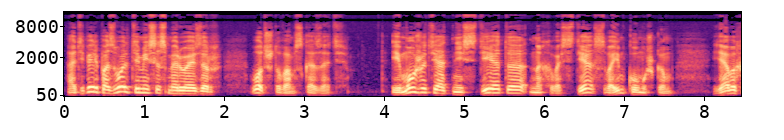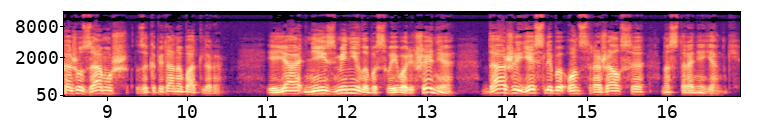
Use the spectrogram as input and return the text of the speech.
А теперь позвольте, миссис Мерюэзер, вот что вам сказать. И можете отнести это на хвосте своим кумушкам. Я выхожу замуж за капитана Батлера, и я не изменила бы своего решения, даже если бы он сражался на стороне Янки.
